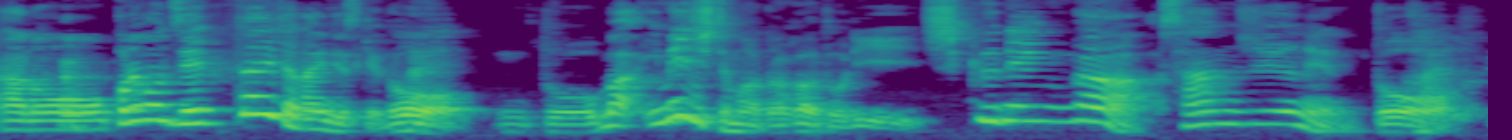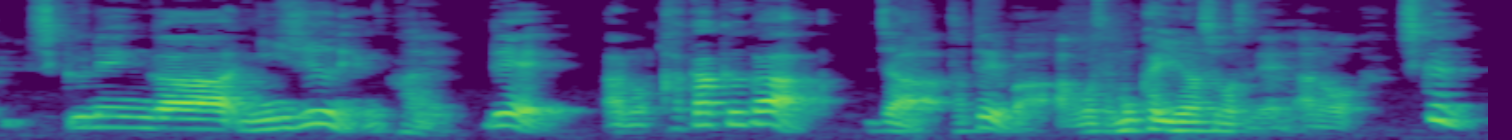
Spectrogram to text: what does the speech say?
あの、これも絶対じゃないんですけど、はいうんと、まあ、イメージしてもらうと分かる通り、築年が30年と、はい。築年が20年はい。で、あの、価格が、じゃあ、例えば、あ、ごめんなさい、もう一回言い直しますね。あの、築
